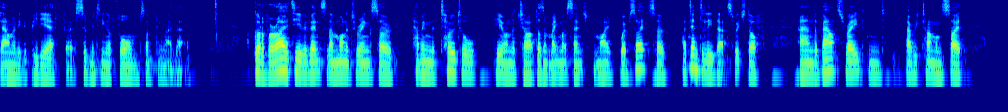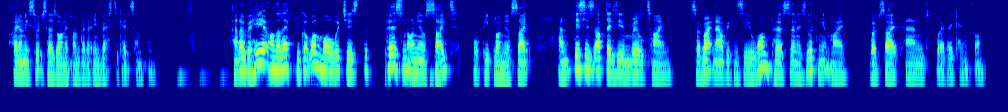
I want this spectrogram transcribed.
downloading a PDF, uh, submitting a form, something like that. I've got a variety of events that I'm monitoring, so having the total here on the chart doesn't make much sense for my website, so I tend to leave that switched off and the bounce rate and average time on site, I only switch those on if I'm going to investigate something. And over here on the left, we've got one more, which is the person on your site or people on your site. And this is updated in real time. So right now we can see one person is looking at my website and where they came from.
